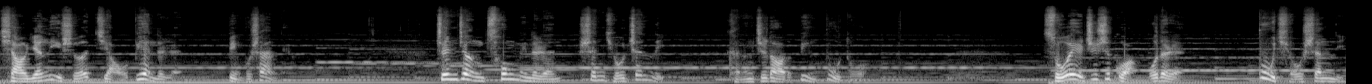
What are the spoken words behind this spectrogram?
巧言利舌、狡辩的人并不善良。真正聪明的人深求真理，可能知道的并不多。所谓知识广博的人，不求深理，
